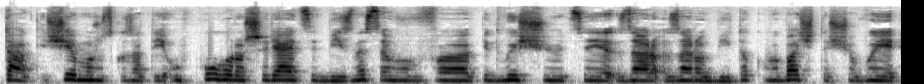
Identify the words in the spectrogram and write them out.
Так, ще можу сказати, у кого розширяється бізнес, підвищується заробіток. Ви бачите, що ви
